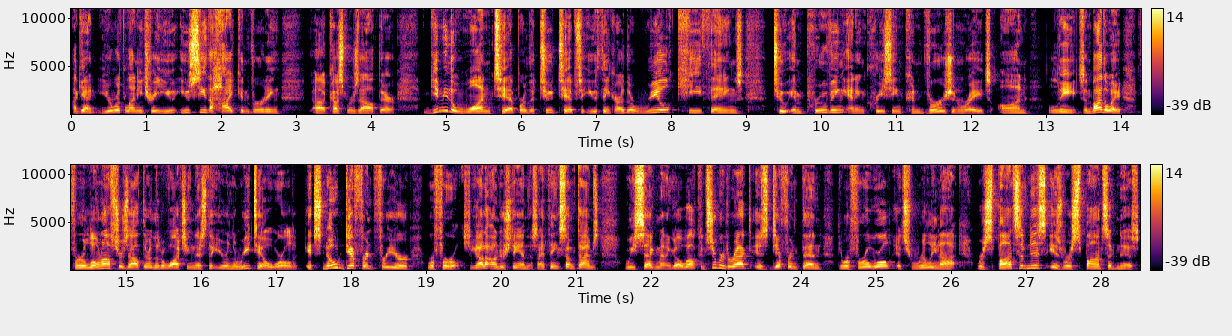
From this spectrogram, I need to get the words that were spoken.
again, you're with LendingTree. You you see the high converting uh, customers out there. Give me the one tip or the two tips that you think are the real key things to improving and increasing conversion rates on leads. And by the way, for loan officers out there that are watching this that you're in the retail world, it's no different for your referrals. You got to understand this. I think sometimes we segment and go, well, consumer direct is different than the referral world. It's really not. Responsiveness is responsiveness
